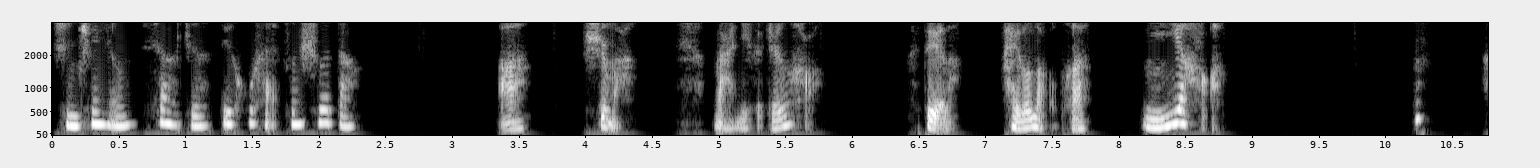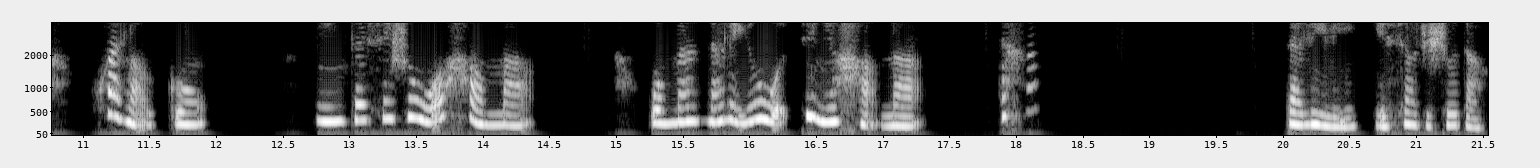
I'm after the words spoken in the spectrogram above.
沈春荣笑着对胡海峰说道：“啊，是吗？妈，你可真好。对了，还有老婆，你也好。”坏老公，你应该先说我好嘛！我妈哪里有我对你好呢？戴丽丽也笑着说道：“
